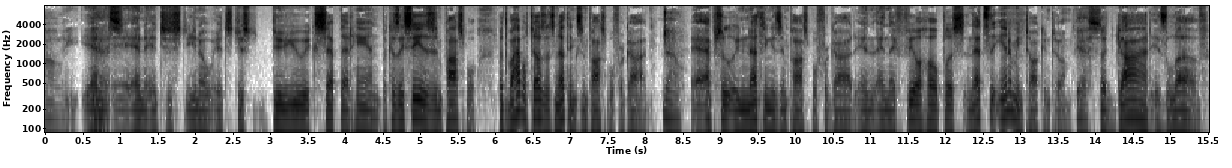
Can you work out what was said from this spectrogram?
Oh, And yes. and it's just you know it's just do you accept that hand because they see it as impossible, but the Bible tells us nothing's impossible for God. No. Absolutely nothing is impossible for God, and and they feel hopeless, and that's the enemy talking to them. Yes. But God is love,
